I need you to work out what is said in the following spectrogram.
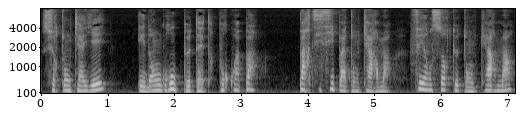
Sur ton cahier et dans le groupe peut-être, pourquoi pas? Participe à ton karma. Fais en sorte que ton karma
